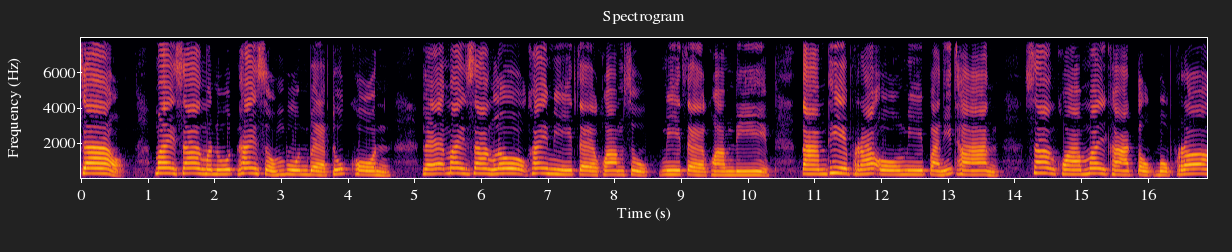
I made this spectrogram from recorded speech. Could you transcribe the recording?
เจ้า ไม่สร้างมนุษย์ให้สมบูรณ์แบบทุกคน และไม่สร้างโลกให้มีแต่ความสุข มีแต่ความดี ตามที่พระองค์มีปณิธาน สร้างความไม่ขาดตกบกพร่อง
